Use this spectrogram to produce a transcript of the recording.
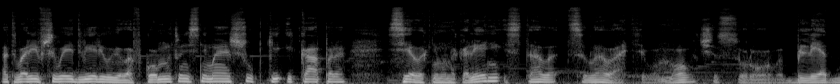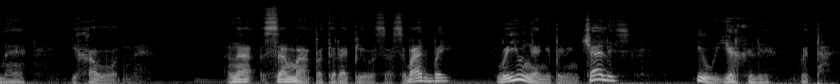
отворившего ей дверь, увела в комнату, не снимая шубки и капора, села к нему на колени и стала целовать его, молча, сурово, бледная и холодная. Она сама поторопилась со свадьбой, в июне они повенчались и уехали в Италию.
